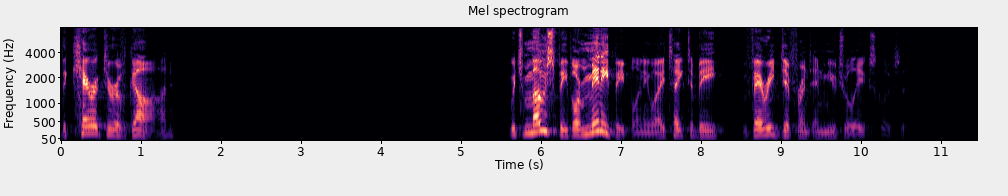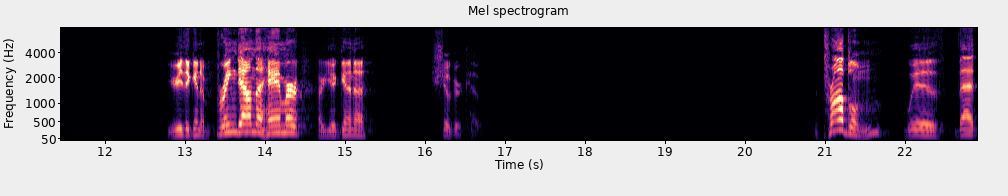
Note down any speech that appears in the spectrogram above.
the character of God, which most people, or many people anyway, take to be very different and mutually exclusive. You're either going to bring down the hammer or you're going to sugarcoat. The problem with that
